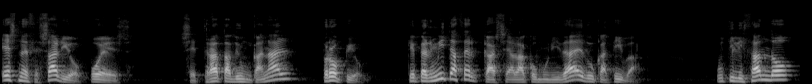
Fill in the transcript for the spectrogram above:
es necesario, pues se trata de un canal propio que permite acercarse a la comunidad educativa, utilizando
